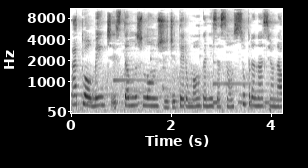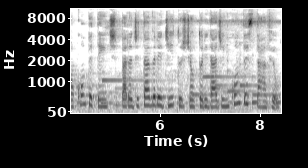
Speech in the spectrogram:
Atualmente, estamos longe de ter uma organização supranacional competente para ditar vereditos de autoridade incontestável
